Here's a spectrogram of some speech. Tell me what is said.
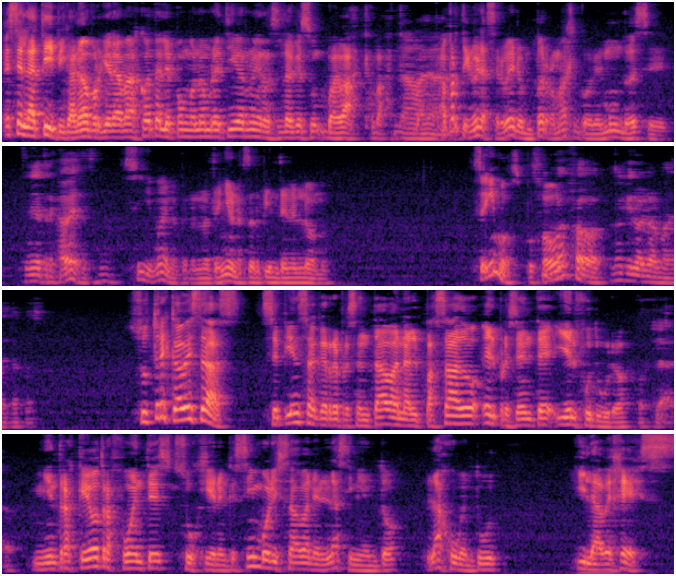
Esa es la típica, ¿no? Porque a la mascota le pongo nombre tierno y resulta que es un... Bueno, basta, basta. No, basta. no. Aparte no era Cerbero, un perro mágico del mundo ese. Tenía tres cabezas. ¿no? Sí, bueno, pero no tenía una serpiente en el lomo. Seguimos, por Sí, favor. Por favor, no quiero hablar más de estas cosas. Sus tres cabezas se piensa que representaban al pasado, el presente y el futuro, Pues claro. mientras que otras fuentes sugieren que simbolizaban el nacimiento, la juventud y la vejez.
